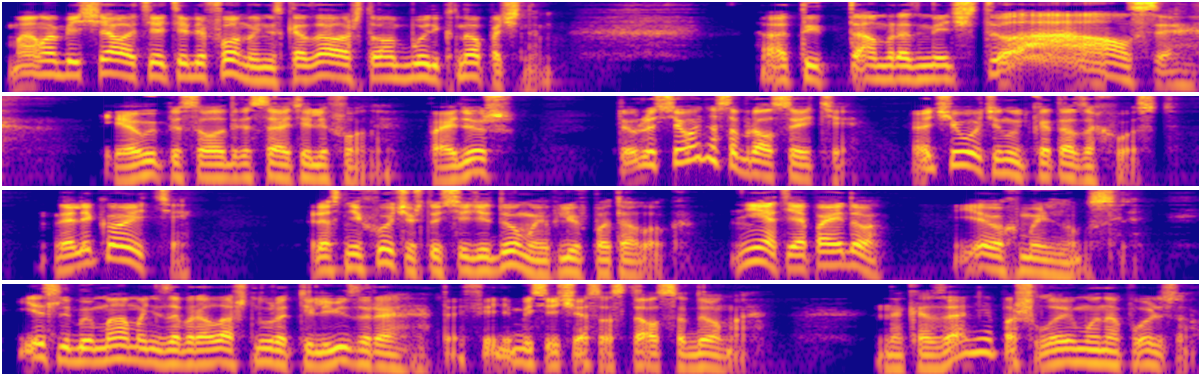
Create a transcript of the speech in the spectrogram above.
Мама обещала тебе телефон, но не сказала, что он будет кнопочным. А ты там размечтался. Я выписал адреса и телефоны. Пойдешь? Ты уже сегодня собрался идти? А чего тянуть кота за хвост? Далеко идти? Раз не хочешь, то сиди дома и плюй в потолок. Нет, я пойду. Я ухмыльнулся. Если бы мама не забрала шнур от телевизора, то Федя бы сейчас остался дома. Наказание пошло ему на пользу.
